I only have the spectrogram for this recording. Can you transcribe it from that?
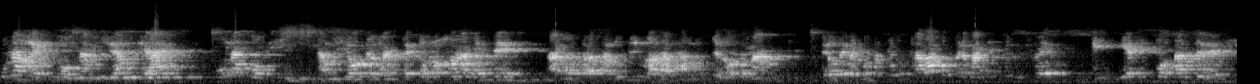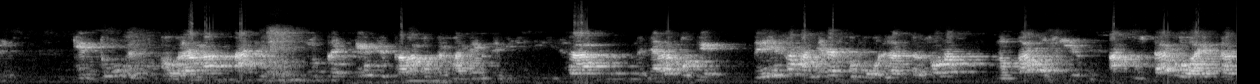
una responsabilidad que hay una concientización del respeto no solamente a nuestra salud, sino a la salud de los demás. Pero debemos hacer un trabajo permanente, y es importante decir que tú en tu programa haces siempre ese trabajo permanente, visibilizar, señalar, porque de esa manera es como las personas nos vamos a ir ajustando a estas,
